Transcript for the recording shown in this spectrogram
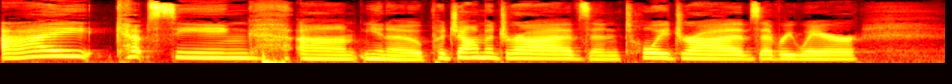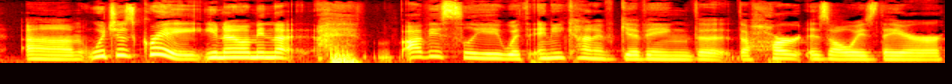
i kept seeing um, you know pajama drives and toy drives everywhere um, which is great. You know, I mean that obviously with any kind of giving, the the heart is always there,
